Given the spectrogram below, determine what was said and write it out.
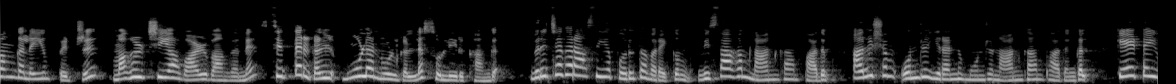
செல்வங்களையும் பெற்று மகிழ்ச்சியா வாழ்வாங்கன்னு சித்தர்கள் மூல நூல்கள்ல சொல்லியிருக்காங்க. விருச்சக ராசியை பொறுத்த வரைக்கும் விசாகம் நான்காம் பாதம் அனுஷம் ஒன்று இரண்டு மூன்று நான்காம் பாதங்கள் கேட்டை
